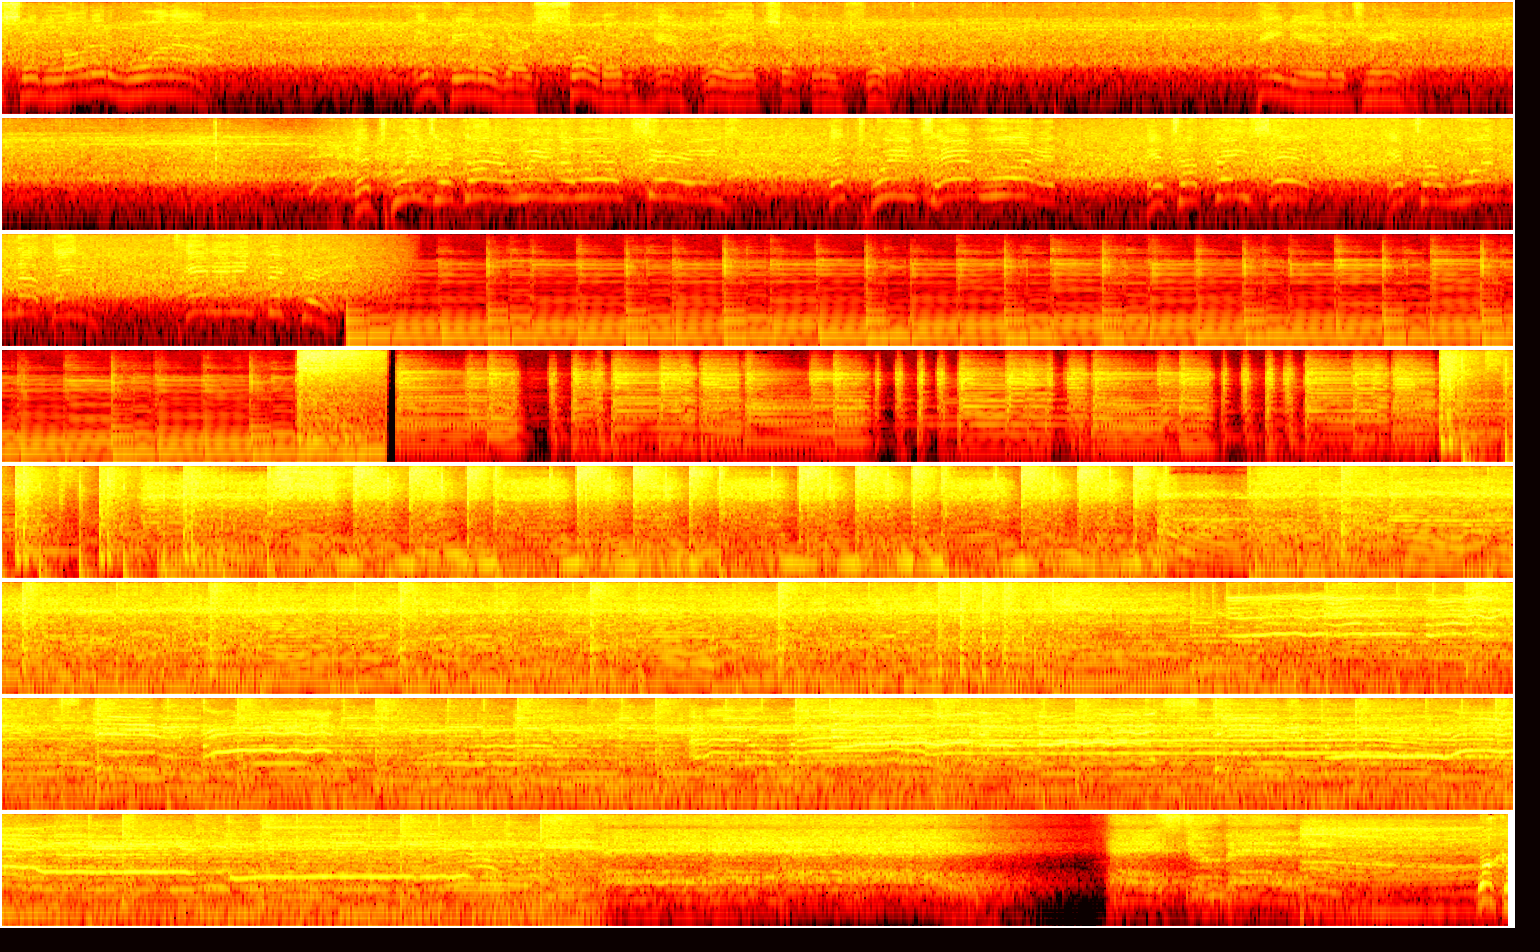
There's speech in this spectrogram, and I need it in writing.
Base hit loaded, one out. Infielders are sort of halfway at second and short. Pena in a jam. The Twins are going to win the World Series. The Twins have won it. It's a base hit. It's a 1 nothing 10 inning victory.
